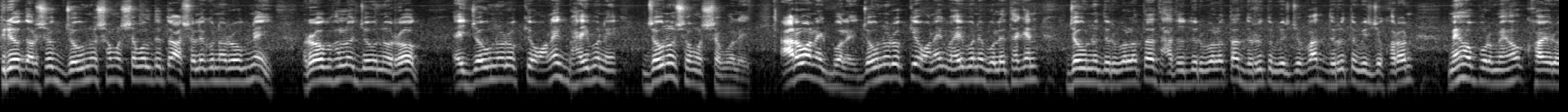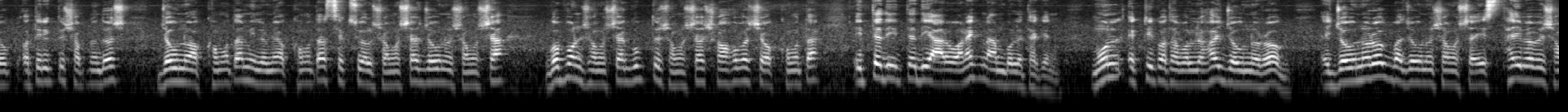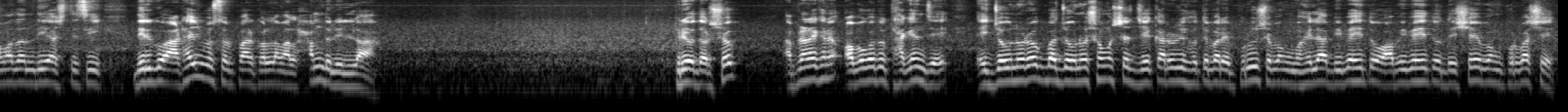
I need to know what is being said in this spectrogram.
প্রিয় দর্শক, যৌন সমস্যা বলতে তো আসলে কোনো রোগ নেই। রোগ হলো যৌন রোগ। এই যৌন রোগকে অনেক ভাই বোনে যৌন সমস্যা বলে। আরও অনেক বলে, যৌন রোগকে অনেক ভাই বোনে বলে থাকেন যৌন দুর্বলতা, ধাতু দুর্বলতা, দ্রুত বীর্যপাত, দ্রুত বীর্যক্ষরণ, মেহ মেহ ক্ষয় রোগ, অতিরিক্ত স্বপ্নদোষ, যৌন অক্ষমতা, মিলনে অক্ষমতা, সেক্সুয়াল সমস্যা, যৌন সমস্যা, গোপন সমস্যা, গুপ্ত সমস্যা, সহবাসে অক্ষমতা ইত্যাদি ইত্যাদি আরও অনেক নাম বলে থাকেন। মূল একটি কথা বললে হয় যৌন রোগ। এই যৌন রোগ বা যৌন সমস্যা স্থায়ীভাবে সমাধান দিয়ে আসতেছি। দীর্ঘ আঠাইশ বছর পার করলাম, আলহামদুলিল্লাহ। প্রিয় দর্শক, আপনারা এখানে অবগত থাকেন যে এই যৌন রোগ বা যৌন সমস্যা যে কারোরই হতে পারে, পুরুষ এবং মহিলা, বিবাহিত অবিবাহিত দেশে এবং প্রবাসে।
